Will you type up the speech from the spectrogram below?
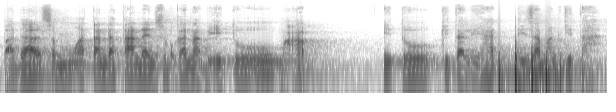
Padahal semua tanda-tanda yang disebutkan Nabi itu, maaf, itu kita lihat di zaman kita.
